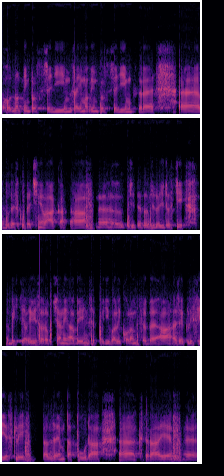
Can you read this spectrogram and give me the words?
hodnotným prostředím, zajímavým prostředím, které bude skutečně lákat. A při této příležitosti bych chtěl i vyzvat občany, aby se podívali kolem sebe a řekli si, jestli ta zem, ta půda, která která je eh,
